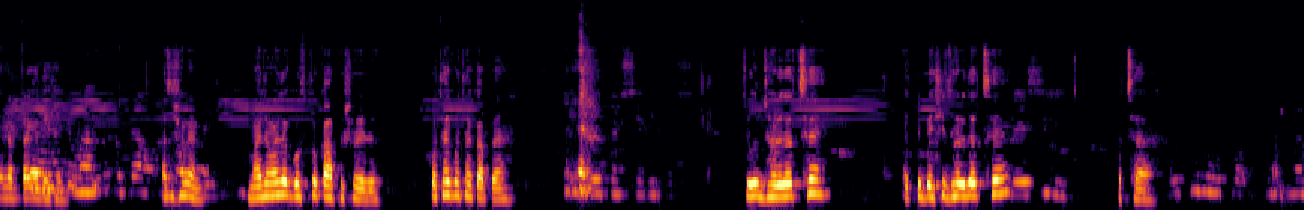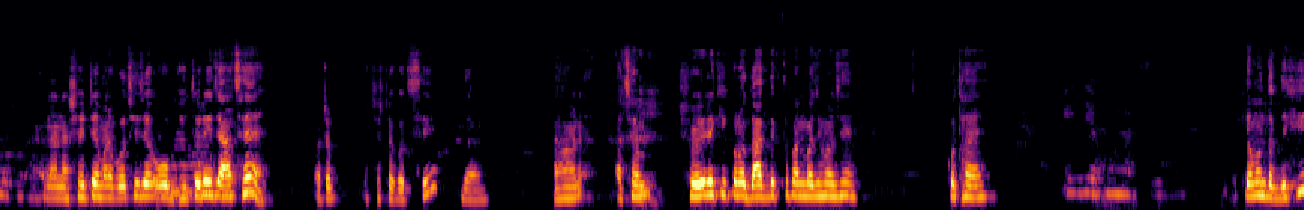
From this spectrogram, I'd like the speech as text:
এনারটাকে দেখি। আচ্ছা শোনেন মাঝে মাঝে গোস্ত কাঁপে শরীরে। কোথায় কোথায় কাঁপে? চুল ঝরে যাচ্ছে একটু বেশি ঝরে যাচ্ছে। আচ্ছা। না না সেটাই মানে বলছি যে ও ভিতরেই যা আছে ওটা চেষ্টা করছি দাঁড়ান। এখন আচ্ছা শরীরে কি কোনো দাগ দেখতে পান মাঝে মাঝে? কোথায়? কেমন দাগ দেখি?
